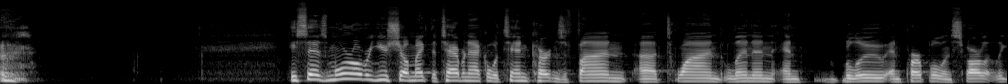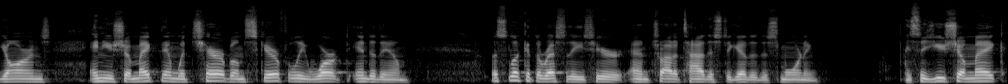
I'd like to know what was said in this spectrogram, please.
he says, Moreover, you shall make the tabernacle with ten curtains of fine uh, twined linen and blue and purple and scarlet yarns, and you shall make them with cherubim skillfully worked into them. Let's look at the rest of these here and try to tie this together this morning. It says, You shall make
